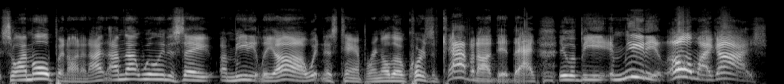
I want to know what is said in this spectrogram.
So I'm open on it. I, am not willing to say immediately, ah, witness tampering. Although, of course, if Kavanaugh did that, it would be immediately, oh my gosh,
